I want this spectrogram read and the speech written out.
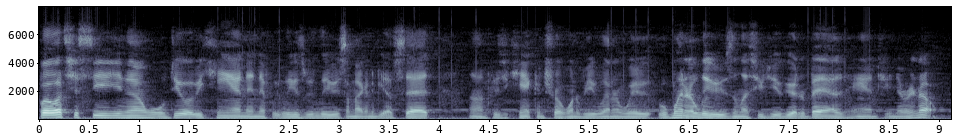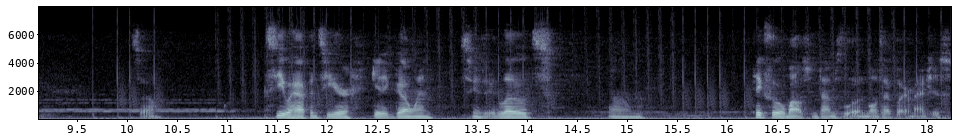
But let's just see, you know, we'll do what we can, and if we lose, we lose. I'm not going to be upset because um, you can't control whenever you win or, win or lose unless you do good or bad, and you never know. So, see what happens here, get it going as soon as it loads. Um, takes a little while sometimes to load multiplayer matches.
